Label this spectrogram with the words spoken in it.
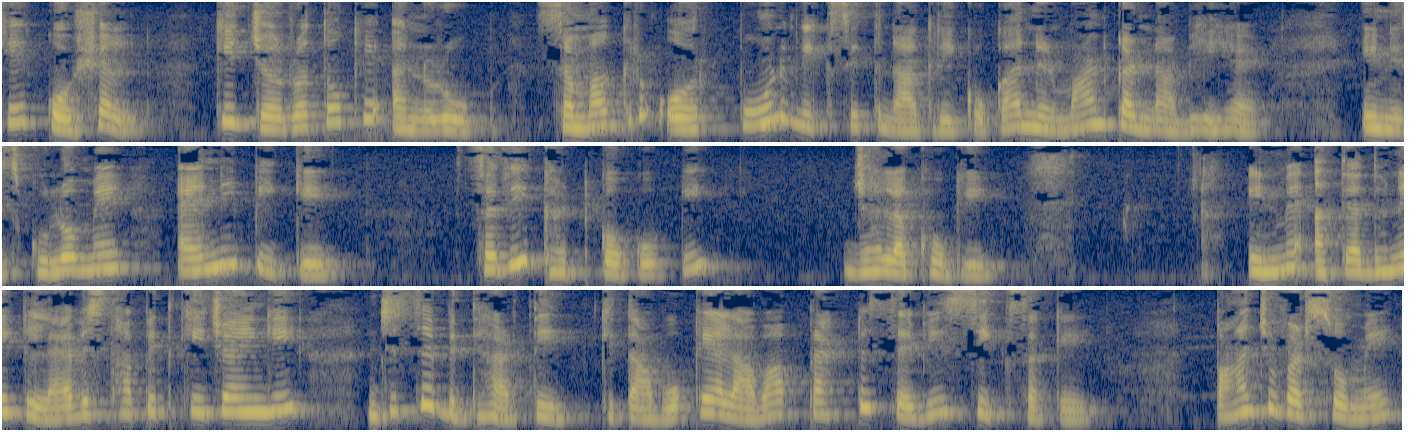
के कौशल की जरूरतों के अनुरूप समग्र और पूर्ण विकसित नागरिकों का निर्माण करना भी है। इन स्कूलों में एनईपी के सभी घटकों की झलक होगी। इनमें अत्याधुनिक लैब स्थापित की जाएँगी, जिससे विद्यार्थी किताबों के अलावा प्रैक्टिस से भी सीख सके। पाँच वर्षों में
